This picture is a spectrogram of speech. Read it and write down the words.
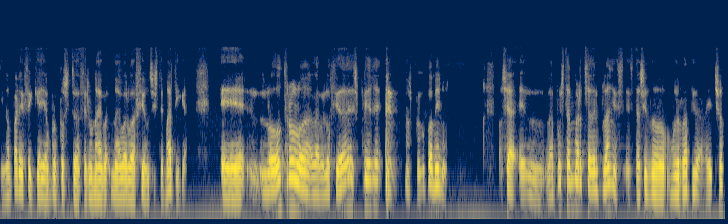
y no parece que haya un propósito de hacer una, una evaluación sistemática. Eh, lo otro, la velocidad de despliegue nos preocupa menos. O sea, la puesta en marcha del plan está siendo muy rápida, de hecho,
